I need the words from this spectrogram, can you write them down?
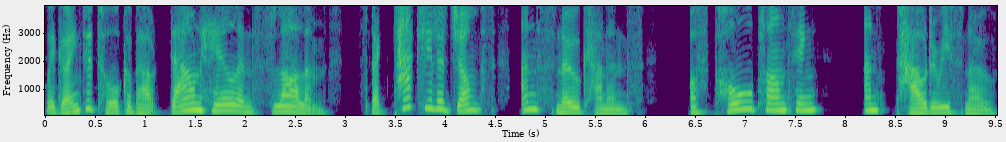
we're going to talk about downhill and slalom, spectacular jumps and snow cannons, of pole planting and powdery snow.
